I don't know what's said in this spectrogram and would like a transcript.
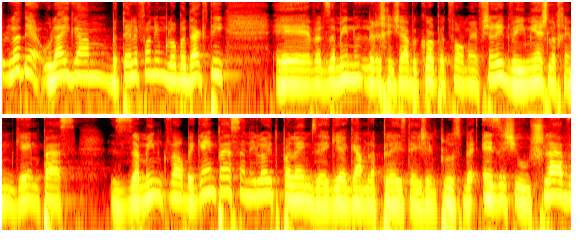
לא יודע, אולי גם בטלפונים, לא בדקתי, אבל זמין לרכישה בכל פלטפורמה אפשרית, ואם יש לכם Game Pass זמין כבר בגיים פאס, אני לא אתפלא אם זה יגיע גם לפלייסטיישן פלוס באיזשהו שלב.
